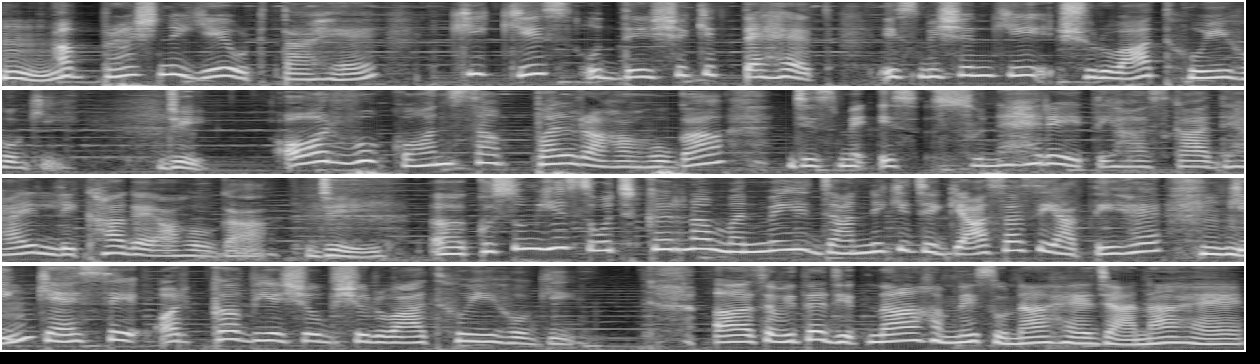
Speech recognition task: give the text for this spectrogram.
हम्म। अब प्रश्न ये उठता है कि किस उद्देश्य के तहत इस मिशन की शुरुआत हुई होगी? जी। और वो कौन सा पल रहा होगा जिसमें इस सुनहरे इतिहास का अध्याय लिखा गया होगा? जी। आ, कुसुम ये सोचकर ना मन में ये जानने की जिज्ञासा सी आती है कि कैसे और कब ये शुभ शुरुआत हुई होगी। सविता जितना हमने सुना है जाना है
